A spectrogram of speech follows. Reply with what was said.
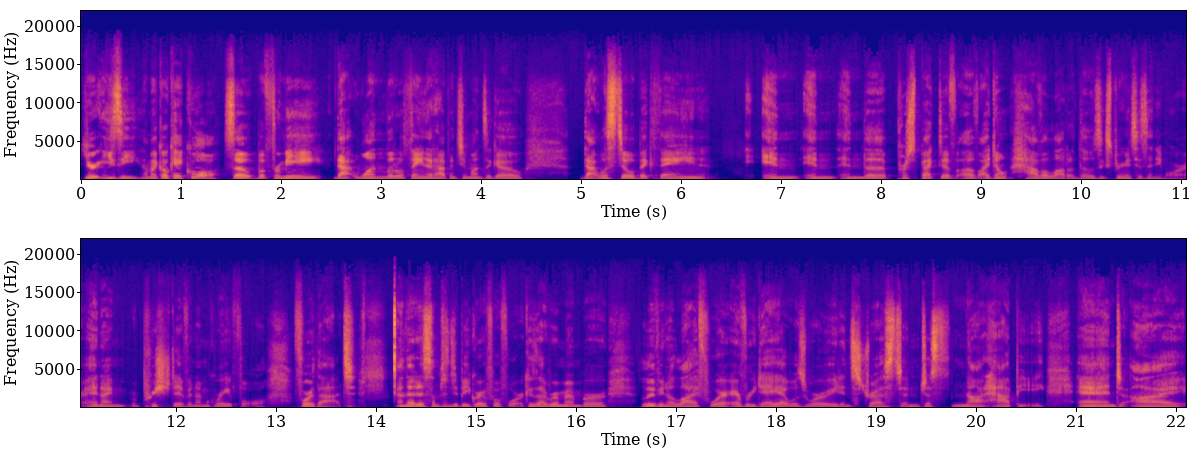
you're easy. I'm like, okay, cool. So, but for me, that one little thing that happened two months ago, that was still a big thing in in in the perspective of I don't have a lot of those experiences anymore and I'm appreciative and I'm grateful for that. And that is something to be grateful for because I remember living a life where every day I was worried and stressed and just not happy and I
